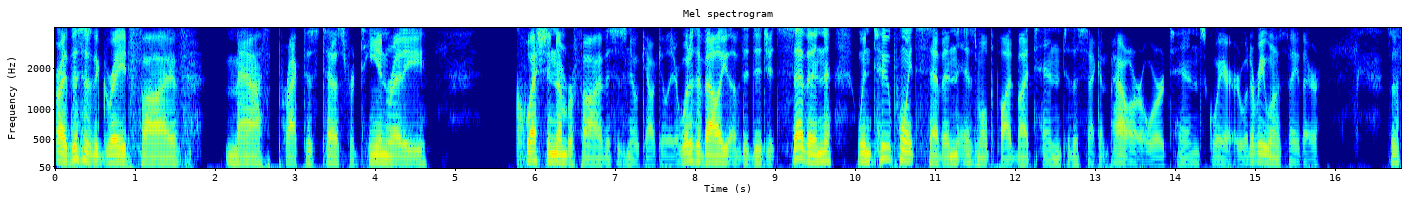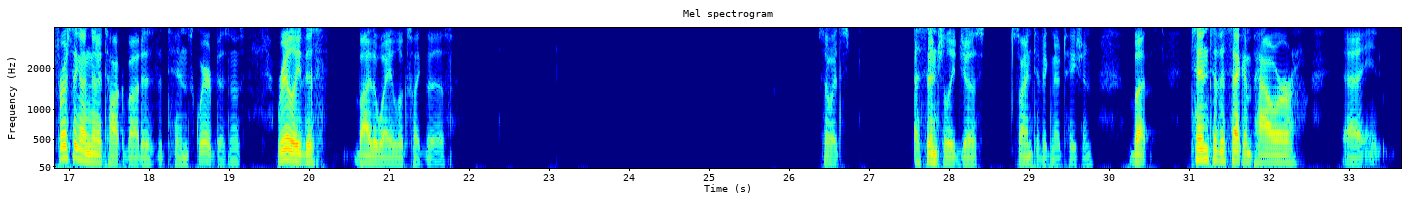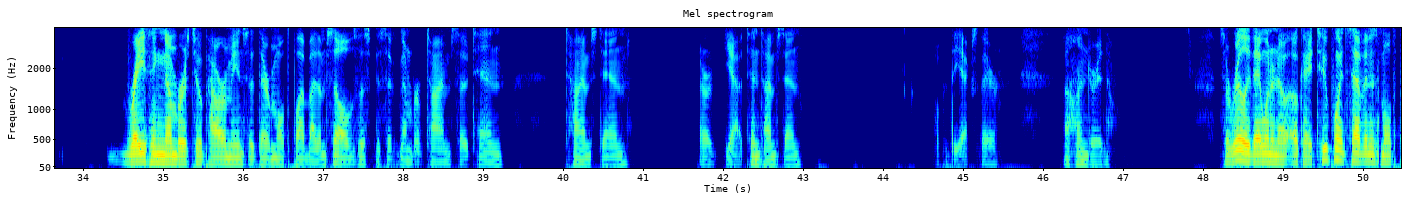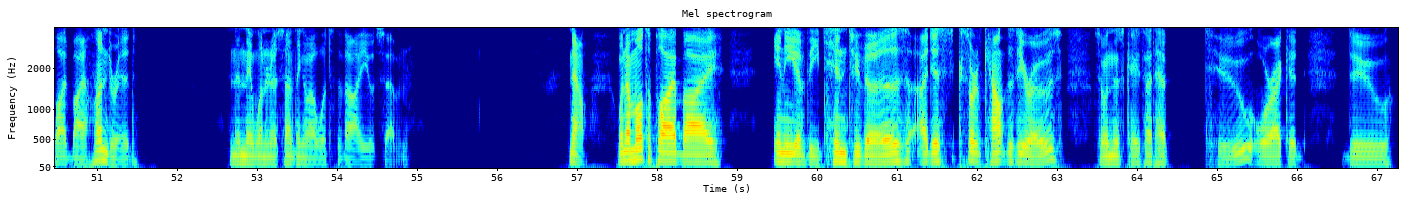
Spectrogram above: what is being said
All right, this is the grade 5 math practice test for TNReady. Question number 5, this is no calculator. What is the value of the digit 7 when 2.7 is multiplied by 10 to the second power, or 10 squared, whatever you want to say there. So the first thing I'm going to talk about is the 10 squared business. Really, this, by the way, looks like this. So it's essentially just scientific notation. But 10 to the second power, uh, raising numbers to a power means that they're multiplied by themselves a specific number of times. So 10 times 10, or yeah, 10 times 10. I'll put the x there. 100. So really they want to know, okay, 2.7 is multiplied by 100, and then they want to know something about what's the value of 7. Now, when I multiply by any of the 10 to those, I just sort of count the zeros. So in this case, I'd have 2, or I could do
